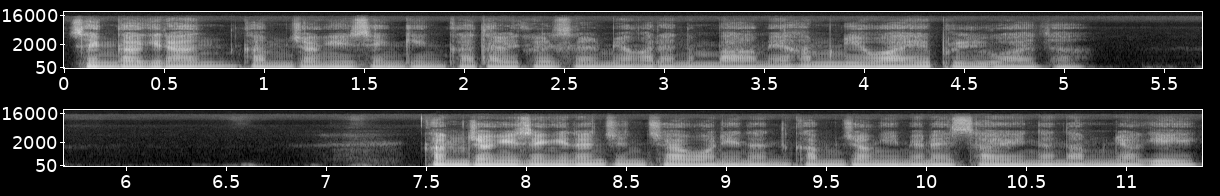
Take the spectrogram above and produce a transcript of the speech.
생각이란 감정이 생긴 까닭을 설명하려는 마음의 합리화에 불과하다. 감정이 생기는 진짜 원인은 감정 이면에 쌓여있는 압력이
